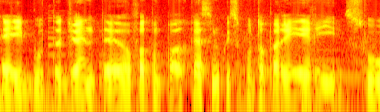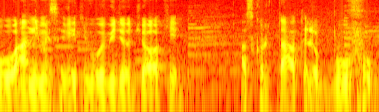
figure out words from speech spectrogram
Ehi butta gente, ho fatto un podcast in cui sputo pareri su anime, serie tv e videogiochi. Ascoltatelo, bufu.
